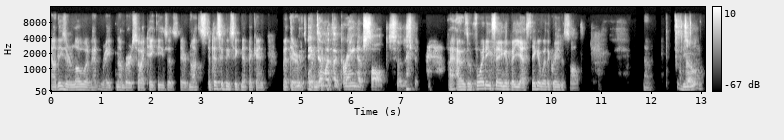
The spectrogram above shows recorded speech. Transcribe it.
Now, these are low event rate numbers, so I take these as they're not statistically significant, but they're you take them with a grain of salt, so to speak. I, I, was avoiding saying it, but yes, take it with a grain of salt. The, so,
